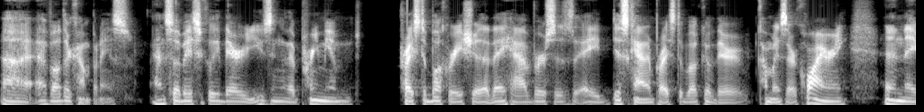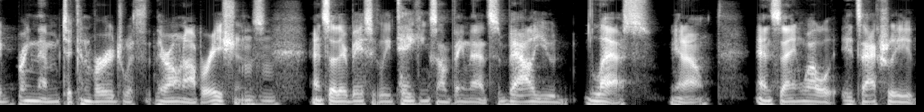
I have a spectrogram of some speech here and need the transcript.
uh, of other companies. And so basically they're using the premium price to book ratio that they have versus a discounted price to book of their companies they're acquiring. And then they bring them to converge with their own operations. Mm-hmm. And so they're basically taking something that's valued less, you know, and saying, well, it's actually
